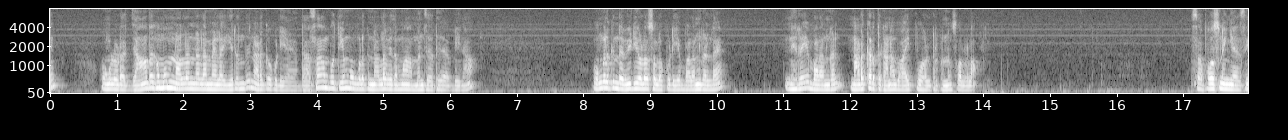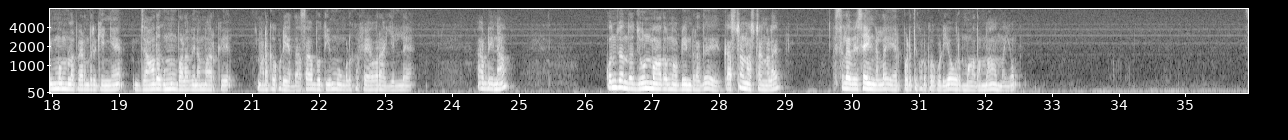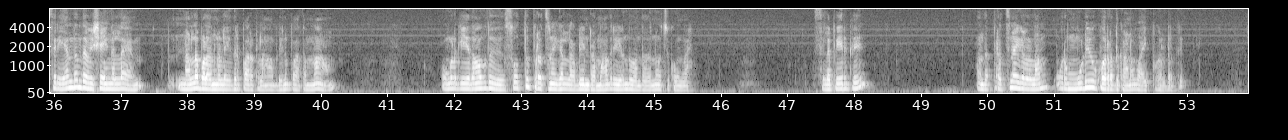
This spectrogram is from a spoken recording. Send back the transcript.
உங்களோட ஜாதகமும் நல்ல நிலைமையில் இருந்து நடக்கக்கூடிய தசாம்புத்தியும் உங்களுக்கு நல்ல விதமாக அமைஞ்சது அப்படின்னா உங்களுக்கு இந்த வீடியோவில் சொல்லக்கூடிய பலன்களில் நிறைய பலன்கள் நடக்கிறதுக்கான வாய்ப்புகள் இருக்குன்னு சொல்லலாம். சப்போஸ் நீங்கள் சிம்மமில் பிறந்திருக்கீங்க ஜாதகமும் பலவீனமாக இருக்குது நடக்கக்கூடிய தசாபுத்தியும் உங்களுக்கு ஃபேவராக இல்லை அப்படின்னா கொஞ்சம் இந்த ஜூன் மாதம் அப்படின்றது கஷ்ட நஷ்டங்களை சில விஷயங்களில் ஏற்படுத்தி கொடுக்கக்கூடிய ஒரு மாதமாக அமையும். சரி எந்தெந்த விஷயங்களில் நல்ல பலன்களை எதிர்பார்க்கலாம் அப்படின்னு பார்த்தோம்னா உங்களுக்கு ஏதாவது சொத்து பிரச்சனைகள் அப்படின்ற மாதிரி இருந்து வந்ததுன்னு வச்சுக்கோங்க. சில பேருக்கு அந்த பிரச்சனைகள் எல்லாம் ஒரு முடிவுக்கு வர்றதுக்கான வாய்ப்புகள் இருக்குது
